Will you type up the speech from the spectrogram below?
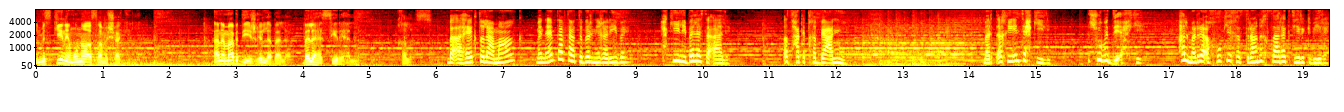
المسكينة مو ناقصة مشاكل أنا ما بدي أشغلها بالها بلا هالسيرة هلا. خلص. بقى هيك طلع معك؟ من إمتى بتعتبرني غريبة؟ احكي لي بلا سآلة أصحك تخبي عني. مرت أخي أنت احكي لي. شو بدي أحكي؟ هالمرة أخوكي خسران خسارة كتير كبيرة.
